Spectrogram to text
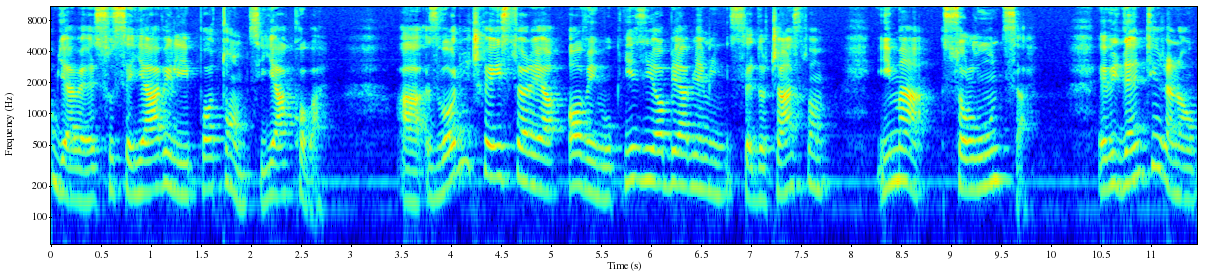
objave su se javili potomci Jakova, a zvornička istorija ovim u knjizi objavljenim svedočanstvom ima Solunca, evidentiranog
